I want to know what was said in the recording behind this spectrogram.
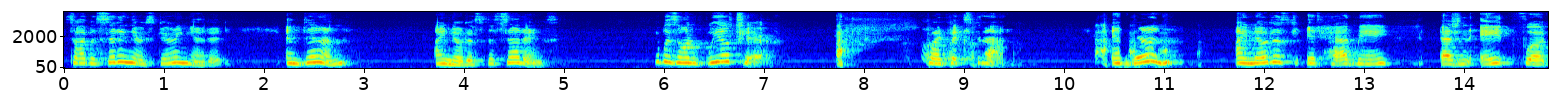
So I was sitting there staring at it, and then I noticed the settings. It was on wheelchair. So I fixed that. And then I noticed it had me as an eight foot,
